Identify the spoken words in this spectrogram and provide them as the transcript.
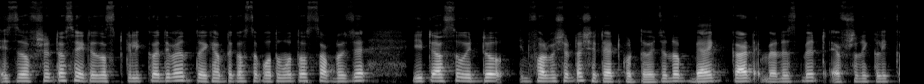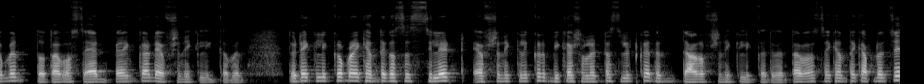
এই যে অপশনটা আছে, এটা জাস্ট ক্লিক করে দেবেন। তো এখান থেকে হচ্ছে প্রথমত হচ্ছে আপনার যে ইটা আছে উইন্ডো ইনফরমেশনটা সেটা অ্যাড করতে হবে। জন্য ব্যাঙ্ক কার্ড ম্যানেজমেন্ট অপশনে ক্লিক করবেন। তো তারপর হচ্ছে অ্যাড ব্যাঙ্ক কার্ড অপশনে ক্লিক করবেন। তো এটা ক্লিক করার পর এখান থেকে হচ্ছে সিলেক্ট অপশনে ক্লিক করে বিকাশ ওয়ালেটটা সিলেক্ট করে দেন ডান অপশনে ক্লিক করে দেবেন। তারপর হচ্ছে এখান থেকে আপনার যে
